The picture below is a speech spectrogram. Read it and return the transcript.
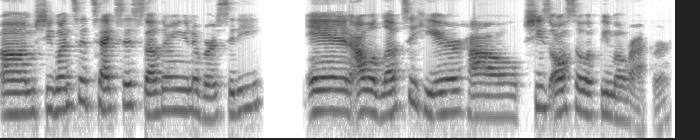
Um, she went to Texas Southern University, and I would love to hear how she's also a female rapper.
